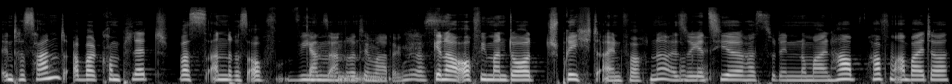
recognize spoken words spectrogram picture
interessant, aber komplett was anderes auch wie Ganz andere Thematik. Ne? Genau, auch wie man dort spricht einfach. Ne? Also Okay. jetzt hier hast du den normalen ha Hafenarbeiter,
